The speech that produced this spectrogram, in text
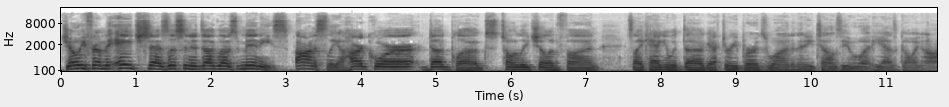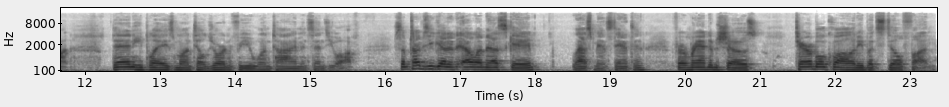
Joey from the H says, listen to Doug Loves Minis. Honestly, a hardcore Doug plugs, totally chill and fun. It's like hanging with Doug after he burns one and then he tells you what he has going on. Then he plays Montel Jordan for you one time and sends you off. Sometimes you get an LMS game, Last Man Stanton, from random shows. Terrible quality, but still fun.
